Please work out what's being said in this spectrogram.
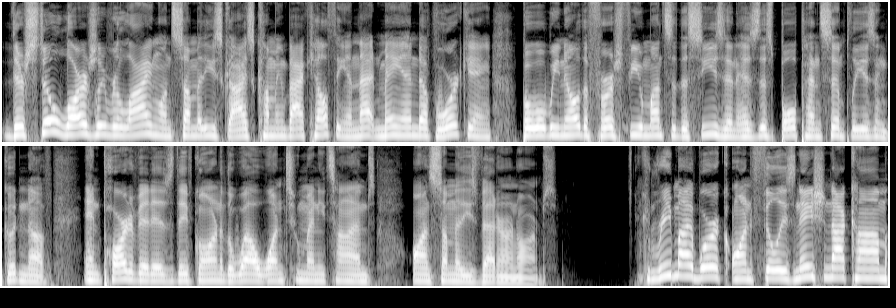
they're still largely relying on some of these guys coming back healthy, and that may end up working. But what we know the first few months of the season is this bullpen simply isn't good enough. And part of it is they've gone to the well one too many times on some of these veteran arms. You can read my work on PhilliesNation.com.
